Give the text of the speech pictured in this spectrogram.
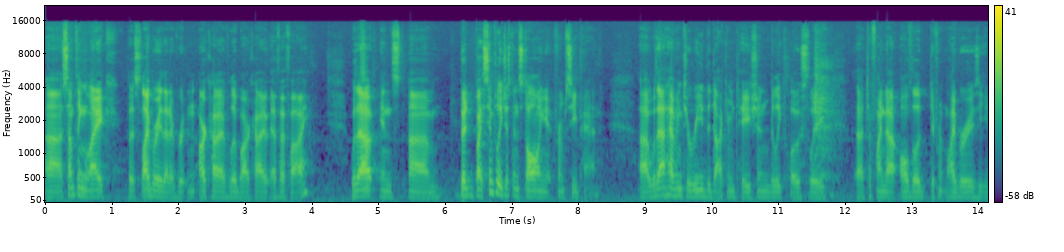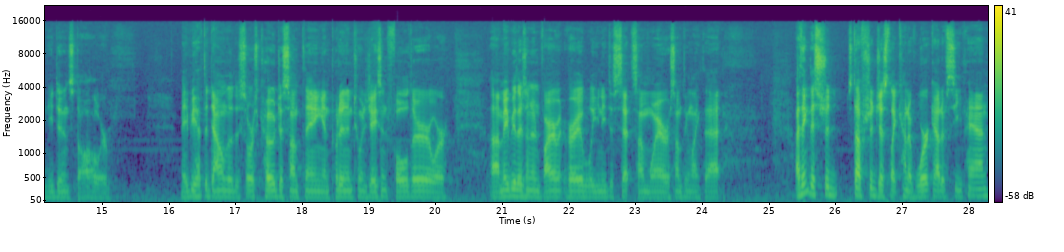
uh, something like this library that I've written, archive, libarchive, FFI, without um, but by simply just installing it from CPAN, uh, without having to read the documentation really closely uh, to find out all the different libraries that you need to install, or maybe you have to download the source code to something and put it into an adjacent folder, or uh, maybe there's an environment variable you need to set somewhere or something like that. I think this should stuff should just like kind of work out of CPAN.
